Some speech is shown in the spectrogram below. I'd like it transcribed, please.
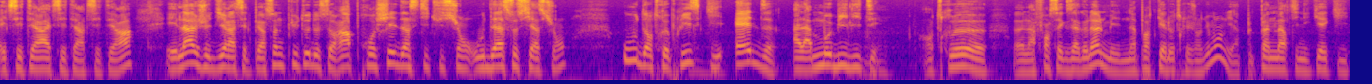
etc., etc., etc. Et là, je dirais à cette personne plutôt de se rapprocher d'institutions ou d'associations ou d'entreprises qui aident à la mobilité entre euh, la France hexagonale, mais n'importe quelle autre région du monde. Il y a plein de Martiniquais qui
